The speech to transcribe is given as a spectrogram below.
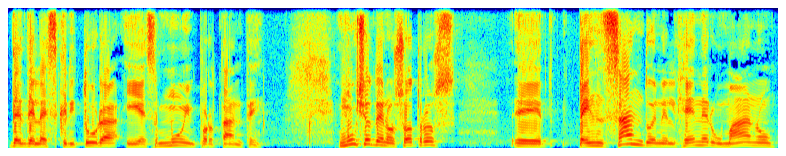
desde la escritura y es muy importante. Muchos de nosotros, eh, pensando en el género humano,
